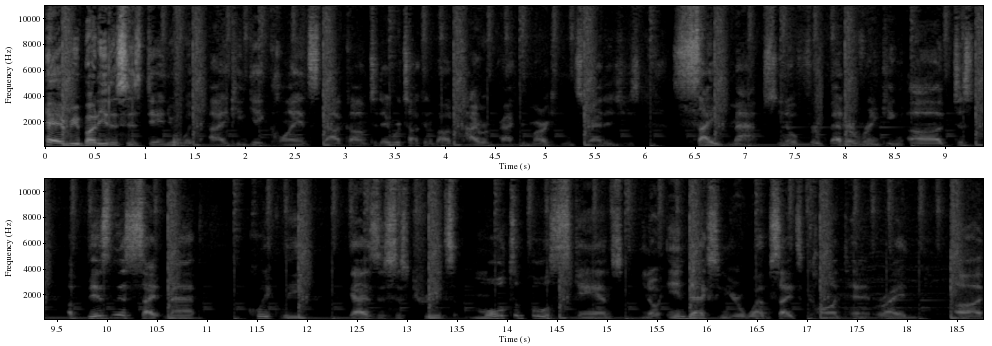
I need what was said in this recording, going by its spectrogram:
Hey everybody, this is Daniel with ICanGetClients.com. Today we're talking about chiropractor marketing strategies, site maps, you know, for better ranking. Uh, just a business site map quickly, guys. This just creates multiple scans, you know, indexing your website's content, right? Uh,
